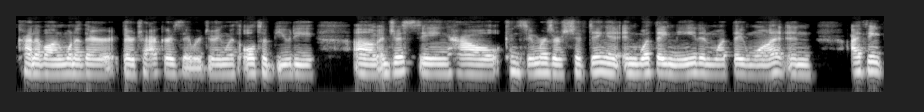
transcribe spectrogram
kind of on one of their their trackers they were doing with Ulta Beauty, um, and just seeing how consumers are shifting and, in what they need and what they want. And I think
